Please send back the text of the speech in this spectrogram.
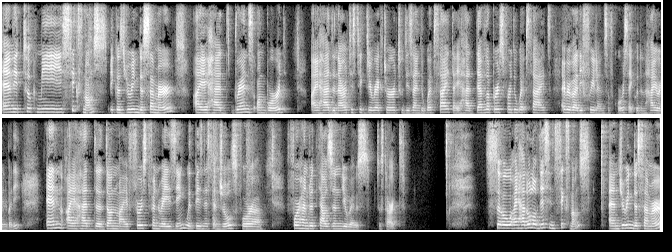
And it took me 6 months because during the summer I had brands on board I had an artistic director to design the website. I had developers for the website. Everybody freelance, of course. I couldn't hire anybody. And I had uh, done my first fundraising with Business Angels for uh, 400,000 euros to start. So I had all of this in six months. And during the summer,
